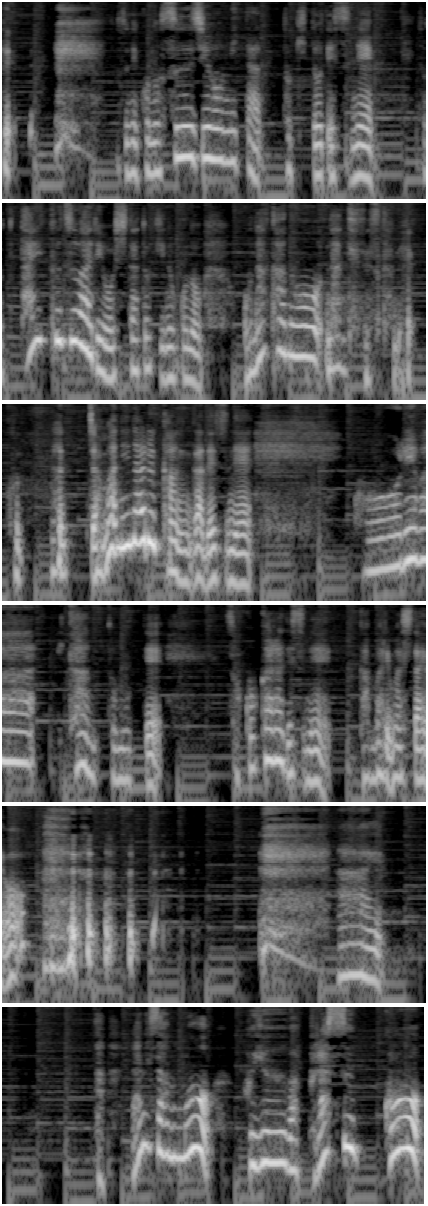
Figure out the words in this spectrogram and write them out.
でちょっとね、この数字を見た時とですね、ちょっと体育座りをした時のこのお腹の、なんていうんですかね、こ邪魔になる感がですね、これはいかんと思って、そこからですね、頑張りましたよ。はい。あ、ラネさんも冬はプラス5。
